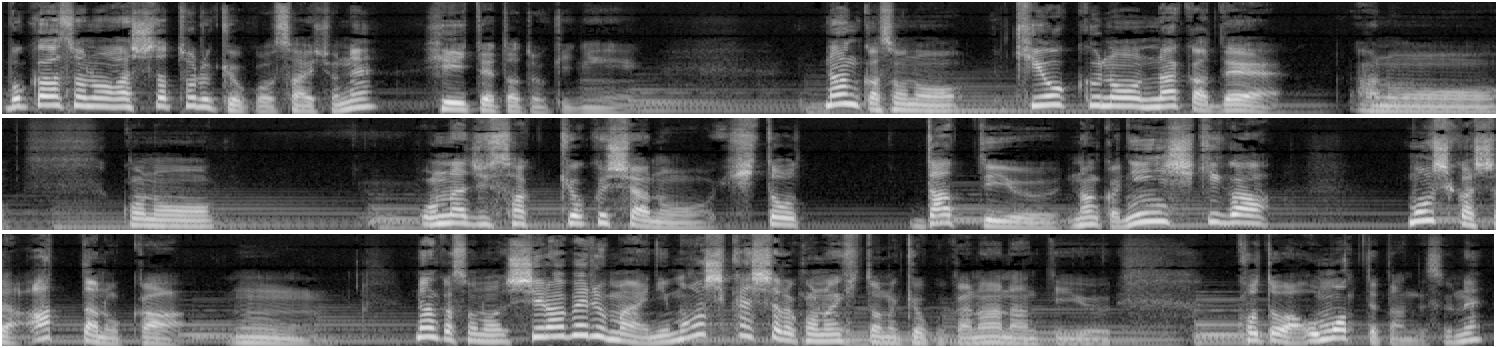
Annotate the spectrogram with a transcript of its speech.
僕はその明日撮る曲を最初ね、弾いてた時に、なんかその記憶の中で、あのー、この同じ作曲者の人だっていうなんか認識がもしかしたらあったのか、うん。なんかその調べる前にもしかしたらこの人の曲かななんていうことは思ってたんですよね。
